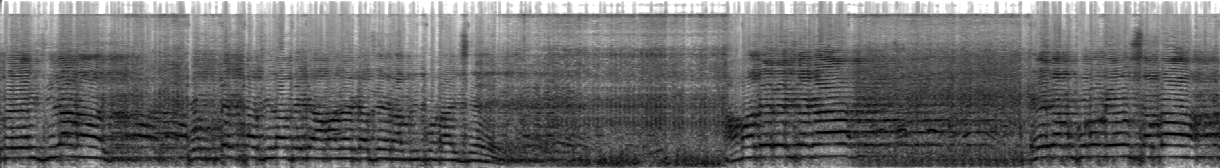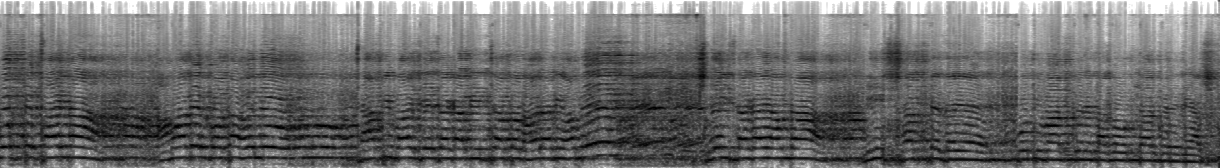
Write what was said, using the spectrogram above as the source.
শুধু এই জেলা নয়, প্রত্যেকটা জেলা থেকে আমাদের কাছে এরা রিপোর্ট আইছে আমাদের এই জায়গা, এরকম কোন নিউজ আমরা করতে চাই না। আমাদের কথা হলো, জাতি ভাই যে জায়গা নির্যাতন হয়রানি হবে, সেই জায়গায় আমরা নিঃস্বার্থে যেয়ে প্রতিবাদ করে তাকে উদ্ধার করে নিয়ে আসব।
